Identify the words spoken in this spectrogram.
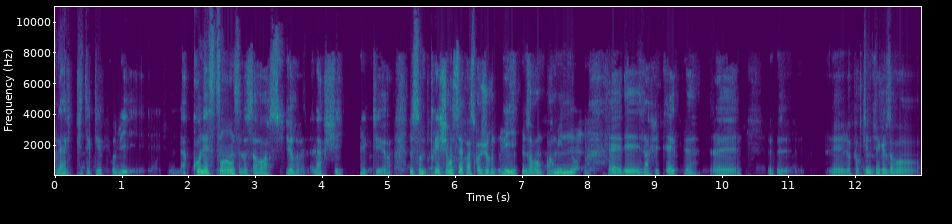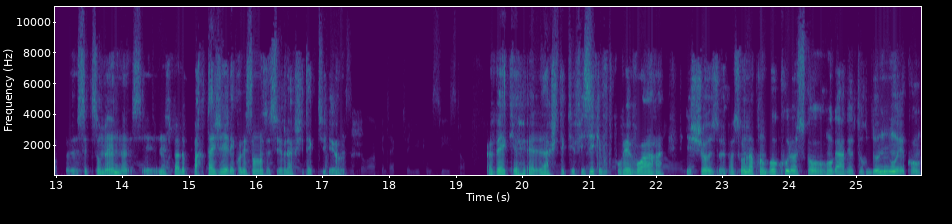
l'architecture produit la connaissance, le savoir sur l'architecture. Nous sommes très chanceux parce qu'aujourd'hui, nous avons parmi nous des architectes. L'opportunité que nous avons cette semaine, c'est, n'est-ce pas, de partager les connaissances sur l'architecture avec euh, l'architecture physique, vous pouvez voir des choses, parce qu'on apprend beaucoup lorsqu'on regarde autour de nous et qu'on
